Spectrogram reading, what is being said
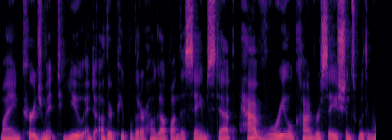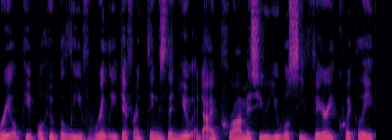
my encouragement to you and to other people that are hung up on the same step have real conversations with real people who believe really different things than you. And I promise you, you will see very quickly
